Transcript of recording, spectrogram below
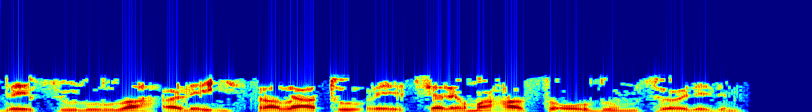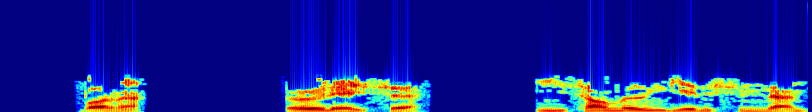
Resulullah aleyhissalatu vesselama hasta olduğumu söyledim. Bana. Öyleyse. insanların gerisinden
